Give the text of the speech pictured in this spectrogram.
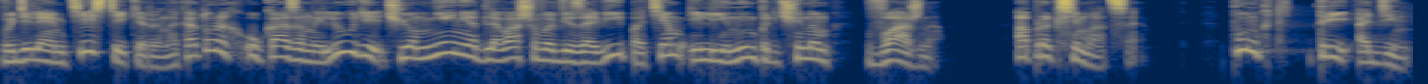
Выделяем те стикеры, на которых указаны люди, чье мнение для вашего визави по тем или иным причинам важно. Аппроксимация. Пункт 3.1.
